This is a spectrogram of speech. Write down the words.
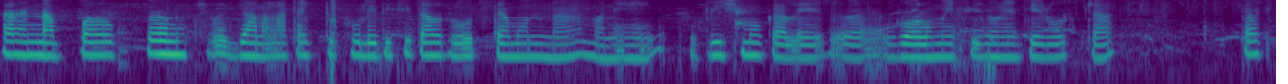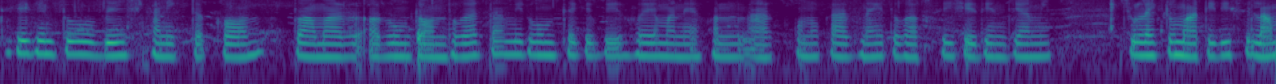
কারেন্ট না কারণ হচ্ছে ওই জানালাটা একটু খুলে দিছি, তাও রোদ তেমন না। মানে গ্রীষ্মকালের গরমের সিজনের যে রোদটা, তার থেকে কিন্তু বেশ খানিকটা কম। তো আমার রুমটা অন্ধকার, তো আমি রুম থেকে বের হয়ে মানে এখন আর কোনো কাজ নাই। তো ভাবছি সেদিন যে আমি চুলা একটু মাটি দিছিলাম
